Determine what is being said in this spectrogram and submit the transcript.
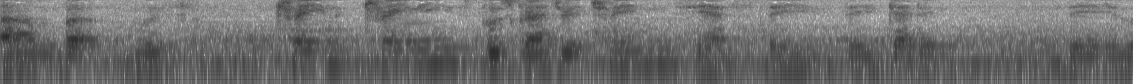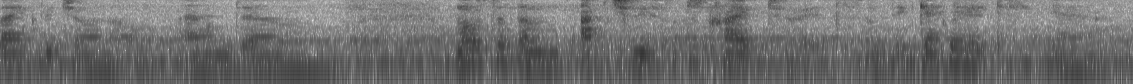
Um, but with train, trainees, postgraduate trainees, yes, they, they get it they like the journal, and um, most of them actually subscribe to it, so they get Great. it. Yeah.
